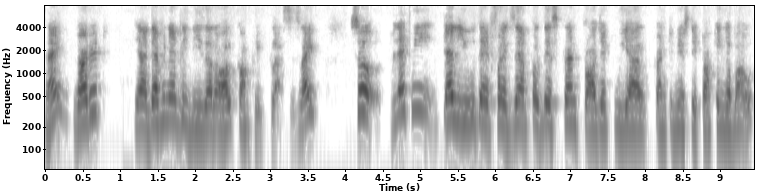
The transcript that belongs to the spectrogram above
Right got it yeah definitely these are all concrete classes right so let me tell you that for example this current project we are continuously talking about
